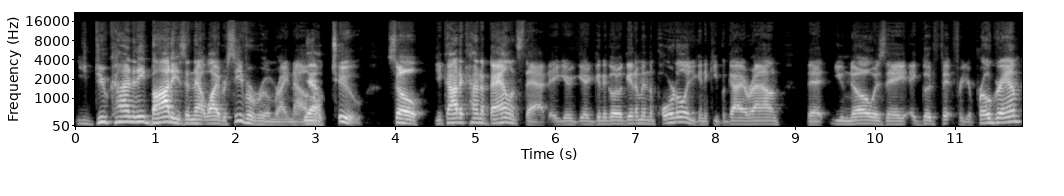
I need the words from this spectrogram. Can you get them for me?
you do kind of need bodies in that wide receiver room right now, yeah. too. So you got to kind of balance that. Eh, you're, you're going to go get them in the portal. You're going to keep a guy around that you know is a, a good fit for your program.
